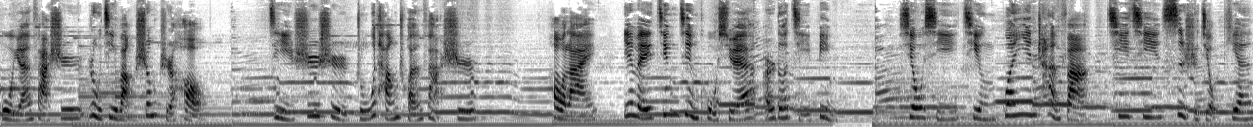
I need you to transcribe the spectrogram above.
古元法师入寂往生之后，即师事竹堂传法师。后来，因为精进苦学而得疾病，修习请观音忏法七七四十九天，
